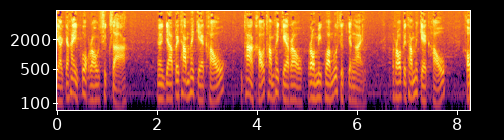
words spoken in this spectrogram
อยากจะให้พวกเราศึกษา อย่าไปทำให้แก่เขา ถ้าเขาทำให้แก่เรา เรามีความรู้สึกยังไง เราไปทำให้แก่เขา เขา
